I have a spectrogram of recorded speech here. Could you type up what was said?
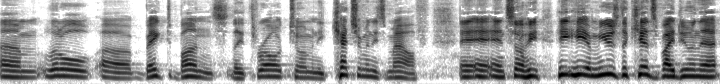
um, little uh, baked buns. They throw it to him and he'd catch them in his mouth. And, and so he, he, he amused the kids by doing that.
